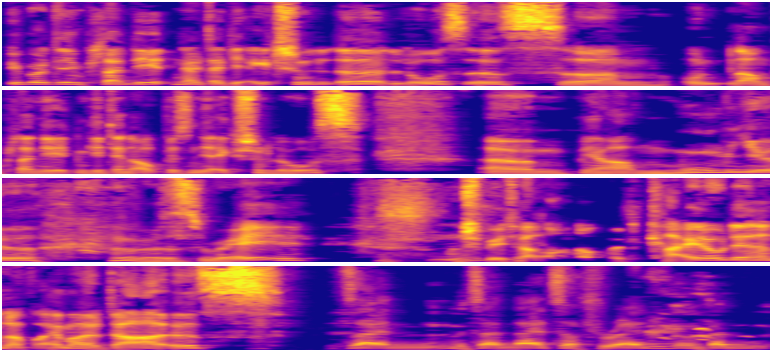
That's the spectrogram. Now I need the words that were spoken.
über dem Planeten halt da die Action äh, los ist. Ähm, unten am Planeten geht dann auch ein bisschen die Action los. Ähm, ja, Mumie versus Ray. Mhm. Und später auch noch mit Kylo, der dann auf einmal da ist. Mit seinen, mit seinen Knights of Ren und dann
